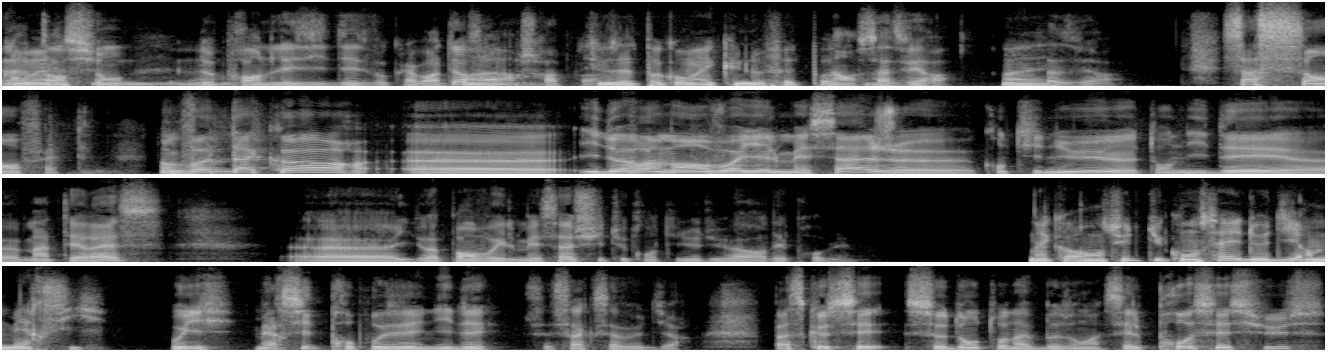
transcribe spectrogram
l'intention de prendre les idées de vos collaborateurs, ça ça marchera pas. Si vous n'êtes pas convaincu, ne le faites pas. Non, ça se verra. Ça se verra. Ça se sent en fait. Donc votre d'accord, euh, il doit vraiment envoyer le message euh, continue, ton idée euh, m'intéresse. Euh, il doit pas envoyer le message si tu continues, tu vas avoir des problèmes. D'accord. Ensuite, tu conseilles de dire merci. Oui, merci de proposer une idée, c'est ça que ça veut dire. Parce que c'est ce dont on a besoin. C'est le processus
